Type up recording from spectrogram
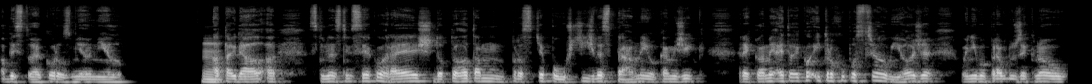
abys to jako rozmělnil hmm. a tak dál. A s tím, s tím si jako hraješ, do toho tam prostě pouštíš ve správný okamžik reklamy. A je to jako i trochu postřehový, jo? že oni opravdu řeknou,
